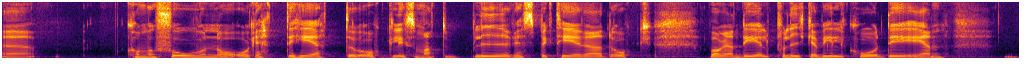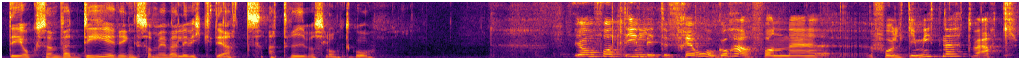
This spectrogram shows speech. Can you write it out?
uh, konvention och, och rättigheter och liksom att bli respekterad och vara en del på lika villkor. Det är, en, det är också en värdering som är väldigt viktig att, att driva så långt det går. Jag har fått in lite frågor här från eh, folk i mitt nätverk.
